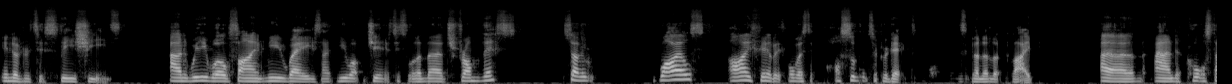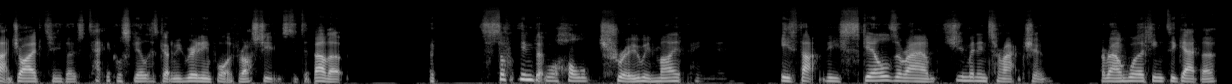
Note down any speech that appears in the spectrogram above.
innovative species. And we will find new ways and new opportunities will emerge from this. So whilst I feel it's almost impossible to predict what things are going to look like, um, and of course that drive to those technical skills is going to be really important for our students to develop something that will hold true, in my opinion, is that the skills around human interaction, around working together,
